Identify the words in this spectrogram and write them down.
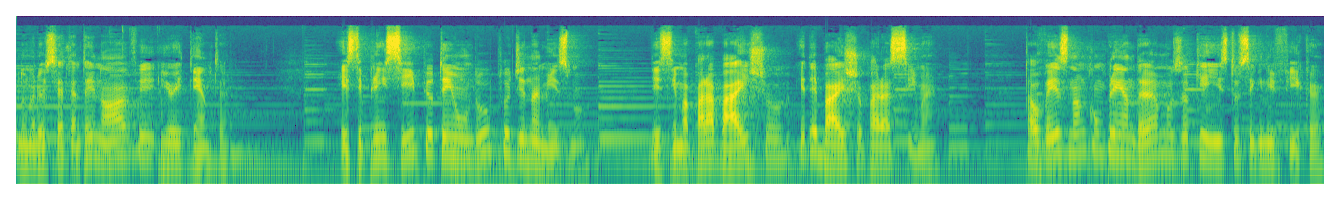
números 79 e 80. Este princípio tem um duplo dinamismo, de cima para baixo e de baixo para cima. Talvez não compreendamos o que isto significa,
